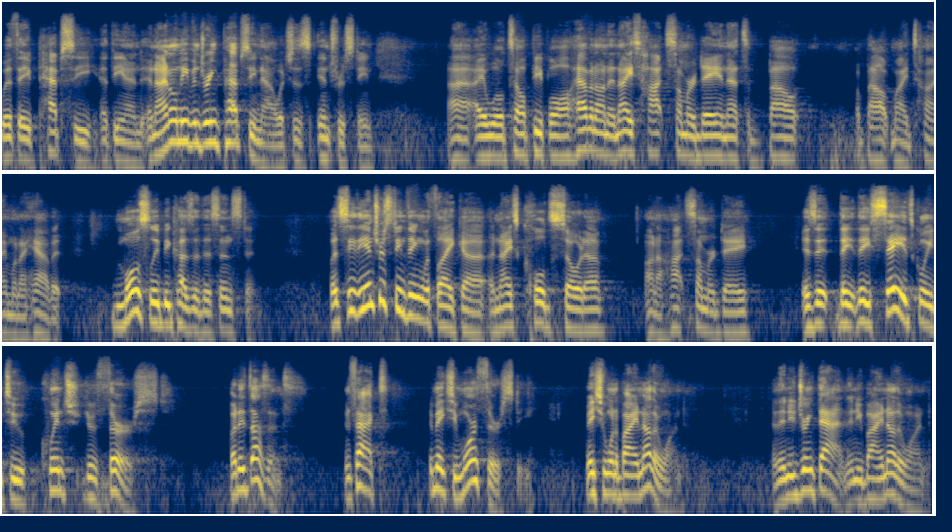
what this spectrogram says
with a Pepsi at the end. And I don't even drink Pepsi now, which is interesting. I will tell people I'll have it on a nice hot summer day, and that's about, about my time when I have it, mostly because of this instant. But see, the interesting thing with like a, a nice cold soda on a hot summer day is that they, they say it's going to quench your thirst, but it doesn't. In fact, it makes you more thirsty. It makes you want to buy another one. And then you drink that, and then you buy another one.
